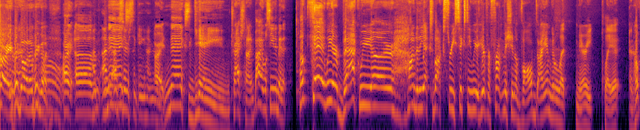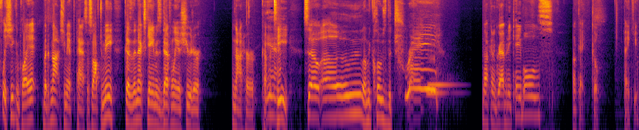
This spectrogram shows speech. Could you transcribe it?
right, we're going. We're going. All right. Um, I'm- I'm- I'm next, seriously getting hungry. All right, next game. Trash time. Bye. We'll see you in a minute. Okay, we are back. We are onto the Xbox 360. We are here for Front Mission Evolved. I am going to let Mary play it, and hopefully she can play it. But if not, she may have to pass this off to me because the next game is definitely a shooter, not her cup Yeah. of tea. So uh, let me close the tray. Not going to grab any cables. Okay, cool. Thank you.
